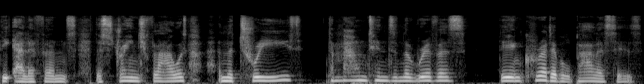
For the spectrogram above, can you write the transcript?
the elephants, the strange flowers, and the trees, the mountains and the rivers, the incredible palaces,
